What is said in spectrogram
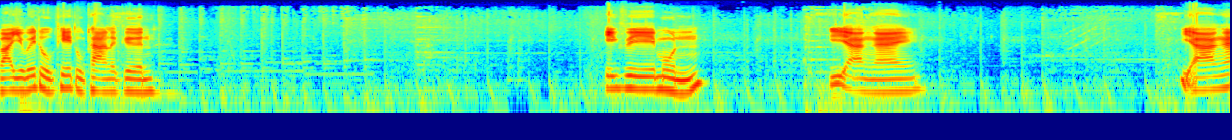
วายอยู่ไม่ถูกที่ถูกทางเลยเกิน อีกสี่หมุนอย่างไงอย่างไง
